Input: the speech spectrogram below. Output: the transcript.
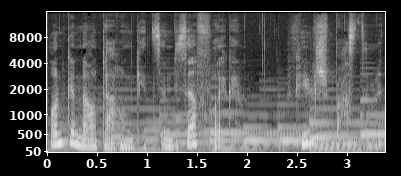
Und genau darum geht es in dieser Folge. Viel Spaß damit!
